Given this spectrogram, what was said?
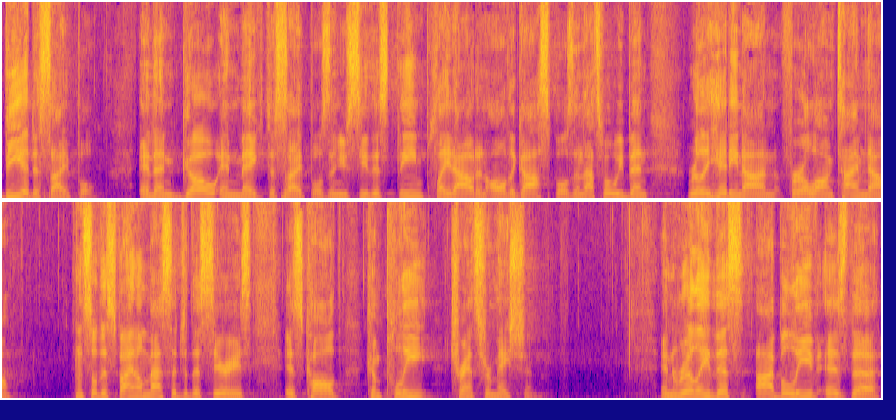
be a disciple and then go and make disciples. And you see this theme played out in all the gospels. And that's what we've been really hitting on for a long time now. And so, this final message of this series is called Complete Transformation. And really, this, I believe, is the,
